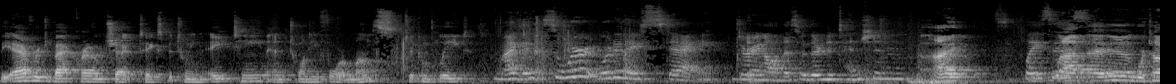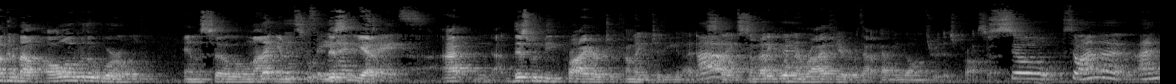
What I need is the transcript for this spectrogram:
The average background check takes between 18 and 24 months to complete. My goodness. So where where do they stay during all this? Are there detention I places? Well, I- uh, we're talking about all over the world, and so my Like, let's just say this yeah, States. I, this would be prior to coming to the United Oh, States. Somebody okay. wouldn't arrive here without having gone through this process. So, so I'm a I'm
